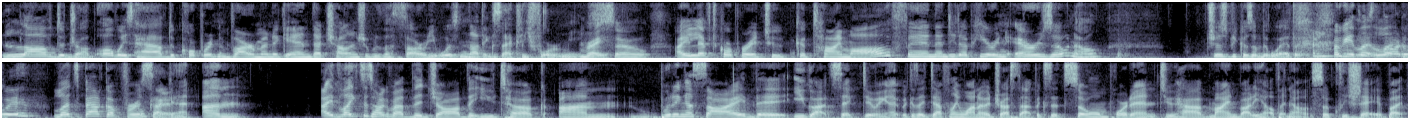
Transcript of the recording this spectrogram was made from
love the job. Always have the corporate environment again. That challenge with authority was not exactly for me. Right. So I left corporate, took a time off, and ended up here in Arizona, just because of the weather. Okay, let, let, let's back up for a Okay. second. Um, I'd like to talk about the job that you took, um, putting aside that you got sick doing it, because I definitely want to address that because it's so important to have mind body health. I know it's so cliche, but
